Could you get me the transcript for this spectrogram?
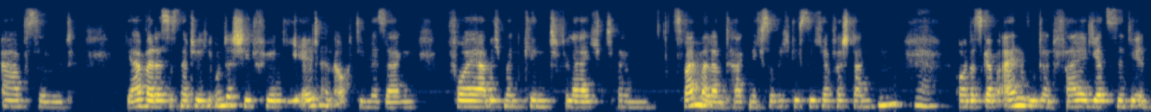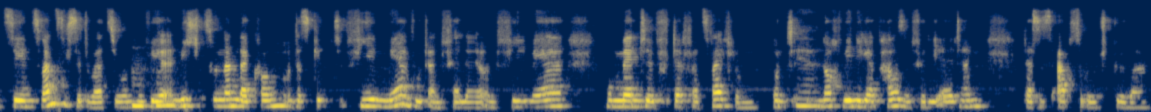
Absolut. Ja, weil das ist natürlich ein Unterschied für die Eltern auch, die mir sagen, vorher habe ich mein Kind vielleicht ähm, zweimal am Tag nicht so richtig sicher verstanden. Ja. Und es gab einen Wutanfall. Jetzt sind wir in 10, 20 Situationen, mhm. wo wir mhm. nicht zueinander kommen. Und es gibt viel mehr Wutanfälle und viel mehr Momente der Verzweiflung und ja. noch weniger Pausen für die Eltern. Das ist absolut spürbar.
